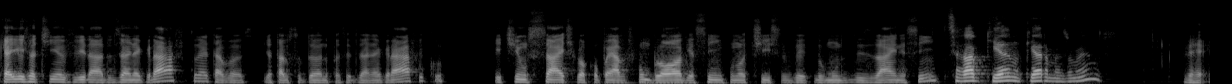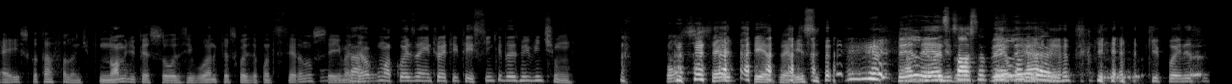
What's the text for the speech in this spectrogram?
que aí eu já tinha virado designer gráfico, né? Tava, já estava estudando para ser designer gráfico. E tinha um site que eu acompanhava, tipo um blog, assim, com notícias do do mundo do design, assim. Você sabe que ano que era, mais ou menos? É, é isso que eu tava falando. Tipo, nome de pessoas e o ano que as coisas aconteceram, eu não sei. Mas Tá. é alguma coisa entre 85 e 2021. Com certeza, é isso. Beleza, Eu grande. garanto que, que foi, nesse,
